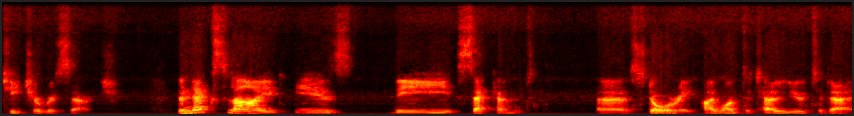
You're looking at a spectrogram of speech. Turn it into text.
teacher research. The next slide is the second uh, story I want to tell you today.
